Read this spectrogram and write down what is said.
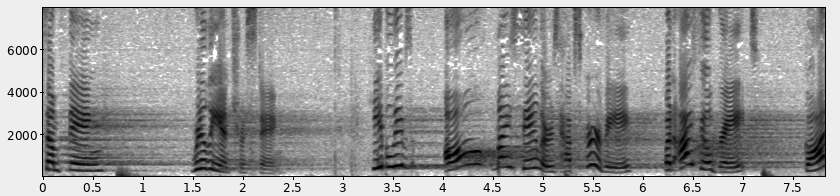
something really interesting. He believes all my sailors have scurvy, but I feel great. God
